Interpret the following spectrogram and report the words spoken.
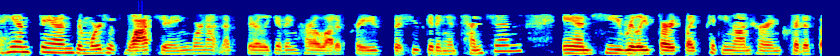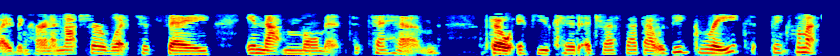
handstands and we're just watching. We're not necessarily giving her a lot of praise, but she's getting attention and he really starts like picking on her and criticizing her and I'm not sure what to say in that moment to him. So if you could address that, that would be great. Thanks so much.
